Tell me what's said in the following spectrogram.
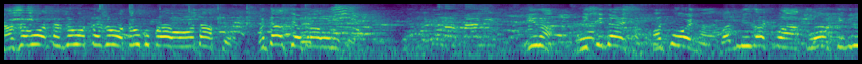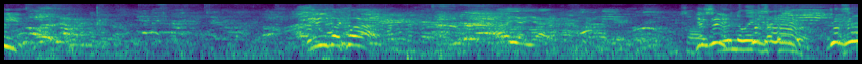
На живот, на живот, на живот. Руку правую вытаскивай. Вытаскивай правую руку. Инна, не кидайся, спокойно. Возьми захват, локти вниз. Бери захват. Ай-яй-яй. Держи, держи, держи.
